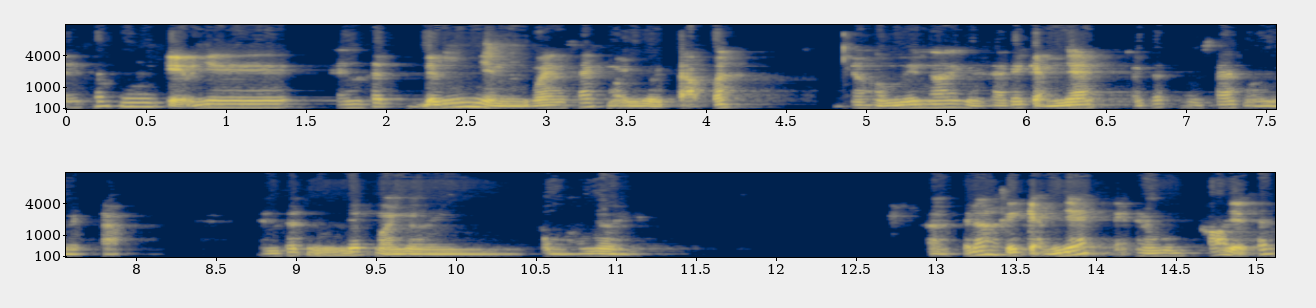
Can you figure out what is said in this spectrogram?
em thích kiểu như em thích đứng nhìn quan sát mọi người tập á. Em không biết nói người ta cái cảm giác em thích quan sát mọi người tập. Em thích giúp mọi người cùng mọi người. À, cái đó là cái cảm giác em khó giải thích.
